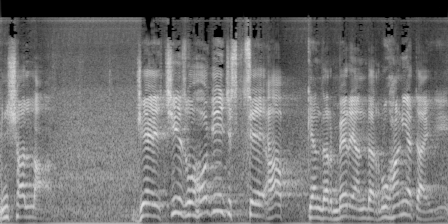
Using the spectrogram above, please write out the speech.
انشاءاللہ۔ یہ چیز وہ ہوگی جس سے آپ کے اندر میرے اندر روحانیت آئے گی۔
